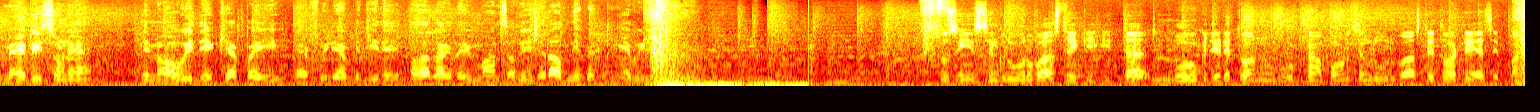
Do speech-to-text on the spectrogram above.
ਮੈਂ ਵੀ ਸੁਣਿਆ। ਤੇ ਮੈਂ ਉਹ ਵੀ ਦੇਖਿਆ ਭਾਈ ਐਫੀਡੈਵਿਟ ਜਿਹਦੇ 'ਚ ਪਤਾ ਲੱਗਦਾ ਵੀ ਮਾਨ ਸਾਹਿਬ ਦੀਆਂ ਸ਼ਰਾਬ ਦੀਆਂ ਫੈਕਟਰੀਆਂ ਵੀ ਨੇ। ਤੁਸੀਂ ਸੰਗਰੂਰ ਵਾਸਤੇ ਕੀ ਕੀਤਾ? ਲੋਕ ਜਿਹੜੇ ਤੁਹਾਨੂੰ ਵੋਟਾਂ ਪਾਉਣ ਸੰਗਰੂਰ ਵਾਸਤੇ ਤੁਹਾਡੇ ਐਸੇ ਪੰਜ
